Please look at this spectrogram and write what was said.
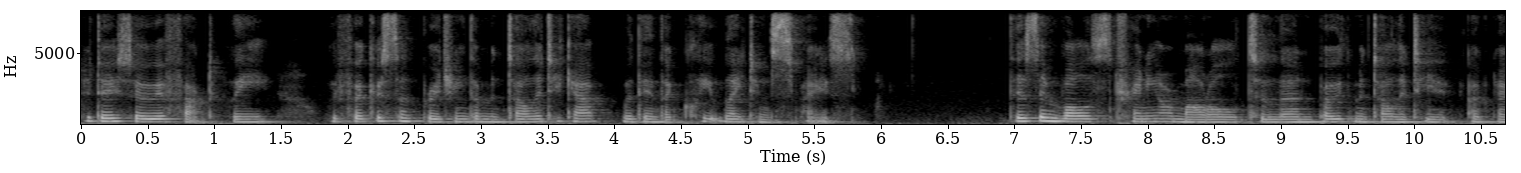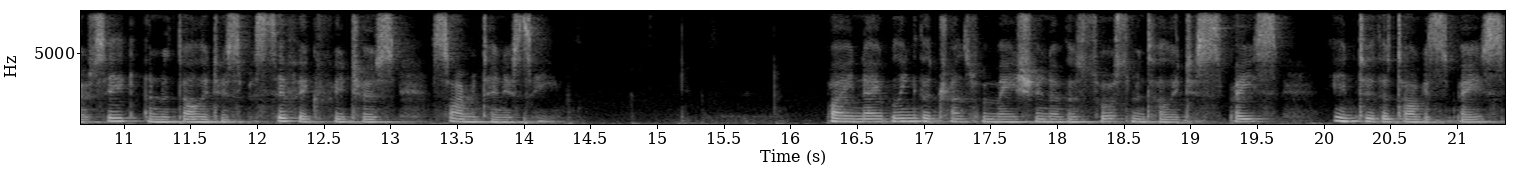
To do so effectively, we focus on bridging the modality gap within the clip latent space. This involves training our model to learn both modality agnostic and modality specific features simultaneously. By enabling the transformation of the source modality space into the target space,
